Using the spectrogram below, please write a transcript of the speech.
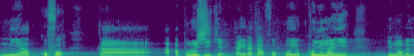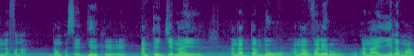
n'i y'a kofɔ ka a apologie kɛ k'a yira k'a fɔ k'o ye ko ɲuman ye i nɔ bɛ minɛ fana donc c'est dire que an tɛ jɛ n'a ye an ka danbew an ka valɛriw u ka n'a yɛlɛma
